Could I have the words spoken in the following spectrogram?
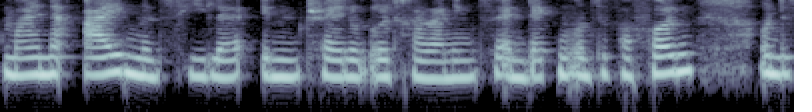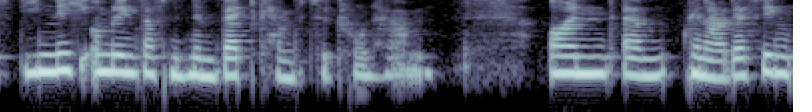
meine eigenen Ziele im Trail- und Ultrarunning zu entdecken und zu verfolgen und es die nicht unbedingt was mit einem Wettkampf zu tun haben. Und ähm, genau deswegen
